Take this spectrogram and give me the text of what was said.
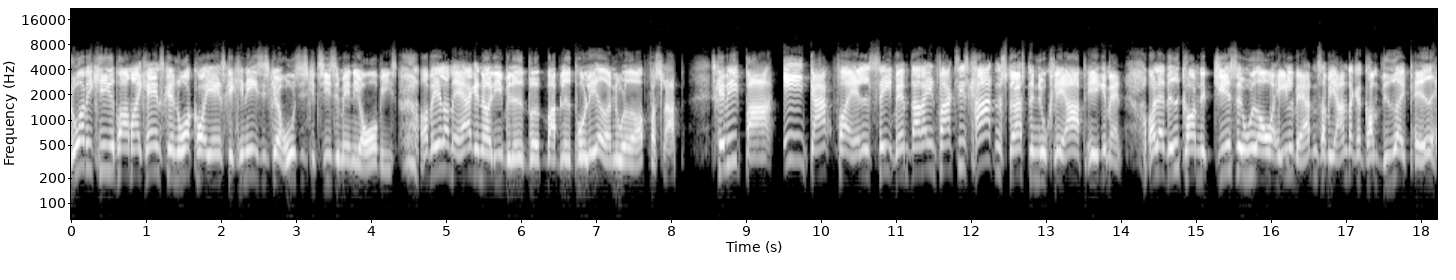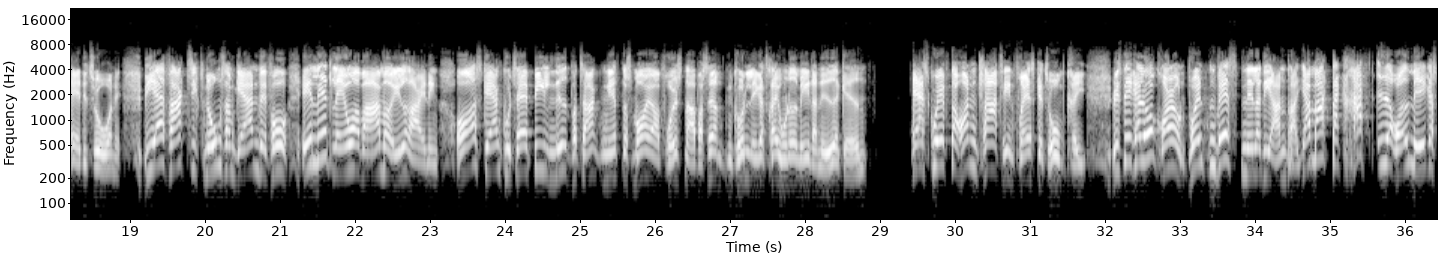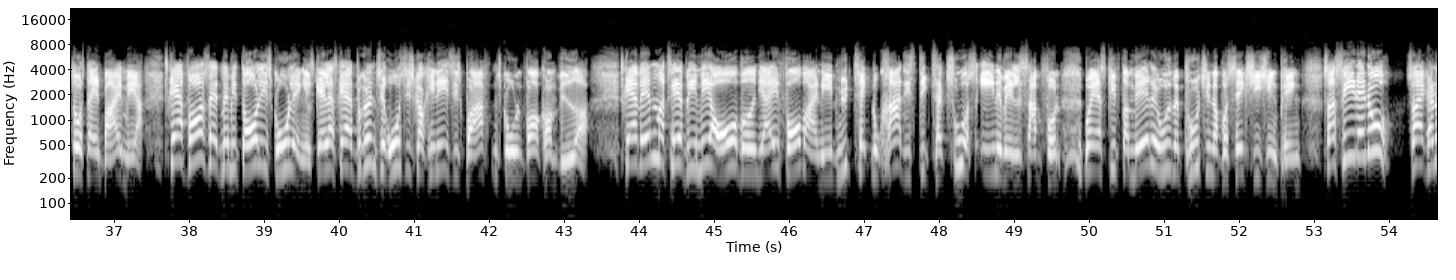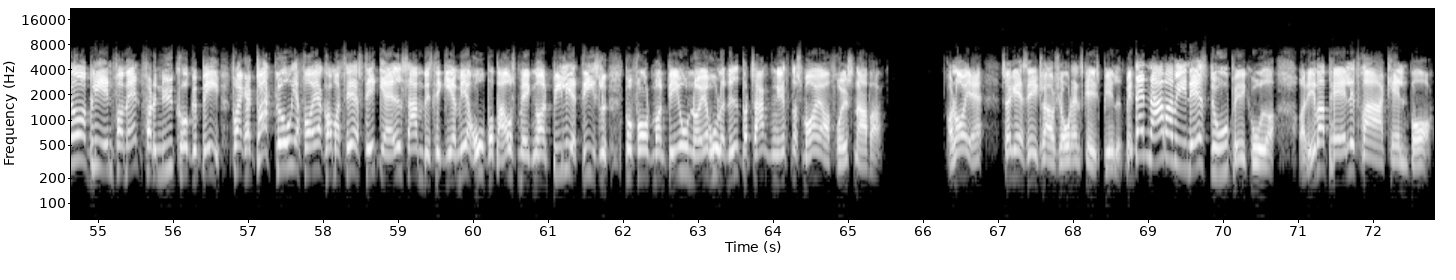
Nu har vi kigget på amerikanske, nordkoreanske, kinesiske og russiske tissemænd i overvis. Og vel at mærke, når de var blevet poleret og nullet op for slap. Skal vi ikke bare en gang for alle se, hvem der rent faktisk har den største nukleare pikkemand, og lade vedkommende jisse ud over hele verden, så vi andre kan komme videre i padehattetogerne. Vi er faktisk nogen, som gerne vil få en lidt lavere varme- og elregning, og også gerne kunne tage bilen ned på tanken efter smøger og frøsnapper, selvom den kun ligger 300 meter nede ad gaden. Jeg er sgu efterhånden klar til en frisk atomkrig. Hvis det kan lukke røven på enten Vesten eller de andre. Jeg magter kraft og rød med ikke at stå standby mere. Skal jeg fortsætte med mit dårlige skoleengelsk, eller skal jeg begynde til russisk og kinesisk på aftenskolen for at komme videre? Skal jeg vende mig til at blive mere overvåget, end jeg er i forvejen i et nyt teknokratisk diktaturs enevældesamfund, hvor jeg skifter med ud med Putin og på sex Xi Jinping? Så sig det nu! Så jeg kan nå at blive informant for det nye KGB. For jeg kan godt love jer for, at jeg kommer til at stikke jer alle sammen, hvis det giver mere ro på bagsmækken og en billigere diesel på Fort Mondeo, når jeg ruller ned på tanken efter smøger og frøsnapper. Og når ja, så kan jeg se, at Claus Hjort han skal i spillet. Men den napper vi i næste uge, pækoder. Og det var Palle fra Kallenborg.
